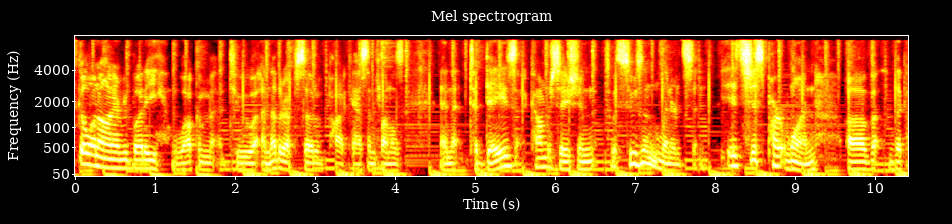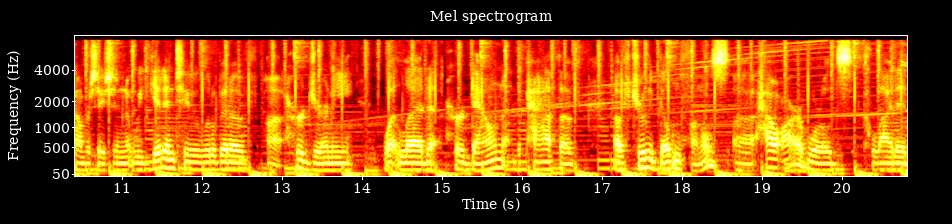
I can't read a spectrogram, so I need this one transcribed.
going on, everybody? Welcome to another episode of Podcast and Funnels. And today's conversation is with Susan Leonardson. It's just part one of the conversation. We get into a little bit of uh, her journey, what led her down the path of of truly building funnels, uh, how our worlds collided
